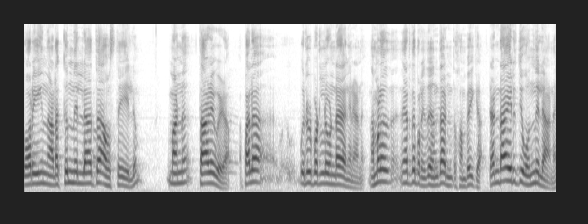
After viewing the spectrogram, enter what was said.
കോറിയും നടക്കുന്നില്ലാത്ത അവസ്ഥയിലും മണ്ണ് താഴെ വീഴാം. പല ഉരുൾപൊട്ടലും ഉണ്ടായ അങ്ങനെയാണ്. നമ്മൾ നേരത്തെ പറഞ്ഞു ഇത് എന്താ സംഭവിക്കുക? രണ്ടായിരത്തി ഒന്നിലാണ്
